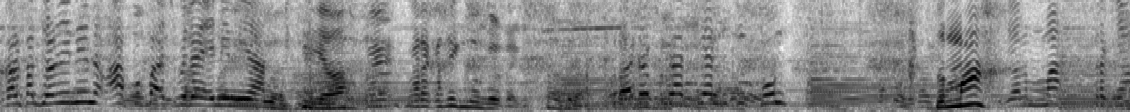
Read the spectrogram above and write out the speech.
Kalau tak jalan ini apa pak sepeda ini nih kan? Iya. Mereka kesinggung gak, Pak? Tidak ada pendakian dikit pun. Lemah. Ya lemah triknya.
